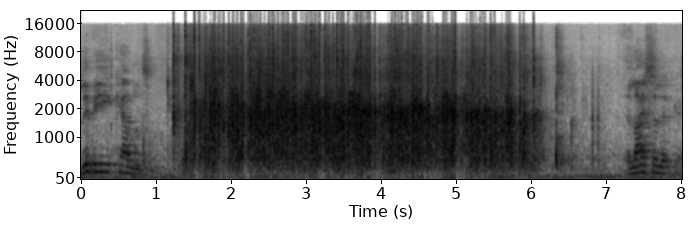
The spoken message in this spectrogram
Libby Kalmanson. Elisa Lipke.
